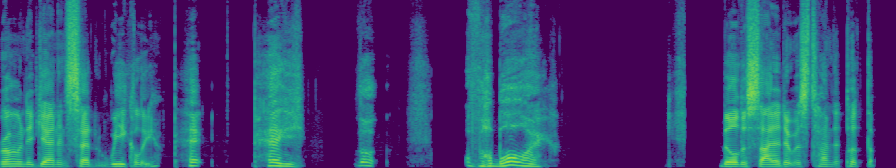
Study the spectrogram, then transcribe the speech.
groaned again and said weakly, Pe Peggy, the, the boy. Bill decided it was time to put the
